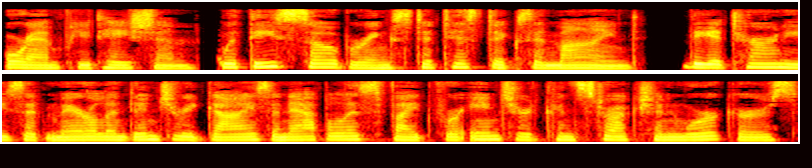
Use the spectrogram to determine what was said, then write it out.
or amputation. With these sobering statistics in mind, the attorneys at Maryland Injury Guys Annapolis fight for injured construction workers,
